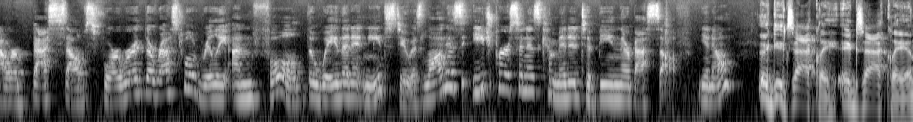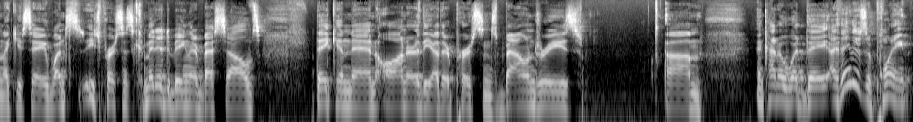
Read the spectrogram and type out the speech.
our best selves forward, the rest will really unfold the way that it needs to as long as each person is committed to being their best self, you know? Exactly, exactly. And like you say, once each person is committed to being their best selves, they can then honor the other person's boundaries um, and kind of what they, I think there's a point,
